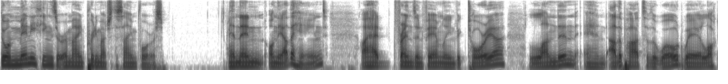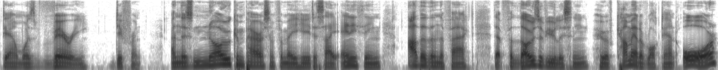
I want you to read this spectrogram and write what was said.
There were many things that remained pretty much the same for us. And then on the other hand, I had friends and family in Victoria London and other parts of the world where lockdown was very different. And there's no comparison for me here to say anything other than the fact that for those of you listening who have come out of lockdown or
